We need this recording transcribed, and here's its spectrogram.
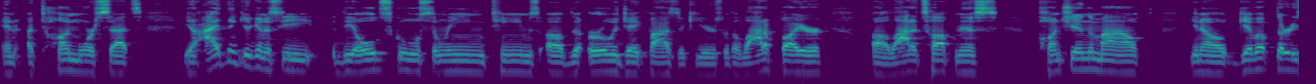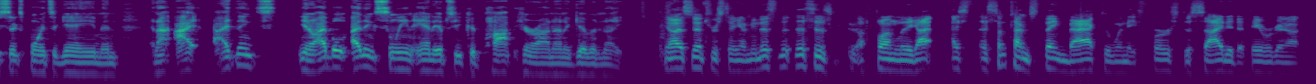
and a ton more sets. You know, I think you're going to see the old school Saline teams of the early Jake Fosdick years with a lot of fire, a lot of toughness, punch you in the mouth, you know, give up 36 points a game, and and I I, I think you know I I think Saline and Ipsy could pop Huron on a given night. Yeah, it's interesting. I mean, this this is a fun league. I, I, I sometimes think back to when they first decided that they were going to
